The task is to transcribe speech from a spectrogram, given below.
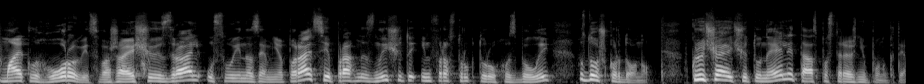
Майкл Горовіц вважає, що Ізраїль у своїй наземній операції прагне знищити інфраструктуру Хозболи вздовж кордону, включаючи тунелі та спостережні пункти.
